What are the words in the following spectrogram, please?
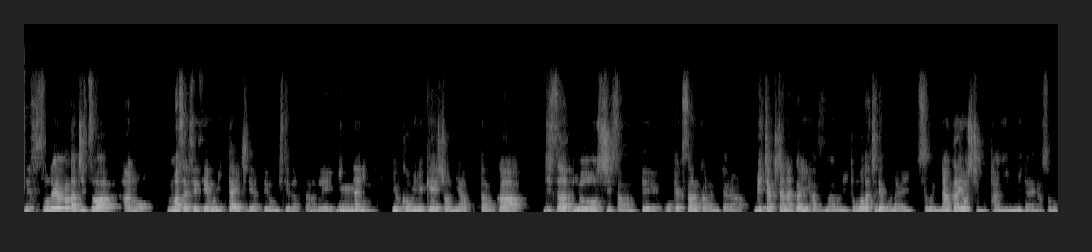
でそれは実はあの、まさに先生も1対1でやってるお店だったので、1対1っていうコミュニケーションにあったのか、実は美容師さんってお客さんから見たらめちゃくちゃ仲いいはずなのに友達でもないすごい仲良しの他人みたいなその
